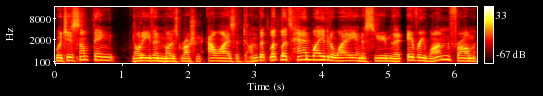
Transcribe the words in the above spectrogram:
which is something not even most Russian allies have done. But let, us hand wave it away and assume that everyone from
